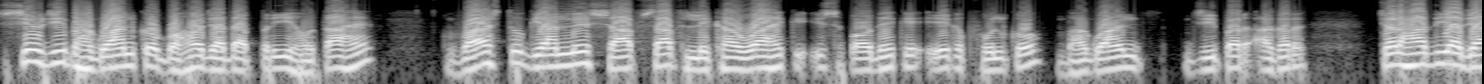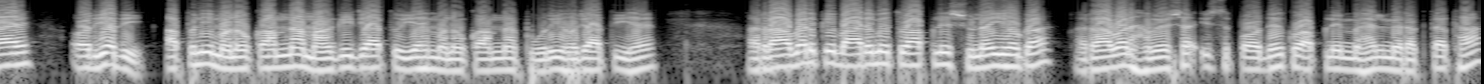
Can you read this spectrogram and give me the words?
शिव जी भगवान को बहुत ज़्यादा प्रिय होता है। वास्तु ज्ञान में साफ़ साफ़ लिखा हुआ है कि इस पौधे के एक फूल को भगवान जी पर अगर चढ़ा दिया जाए और यदि अपनी मनोकामना मांगी जाए तो यह मनोकामना पूरी हो जाती है। रावण के बारे में तो आपने सुना ही होगा, रावण हमेशा इस पौधे को अपने महल में रखता था।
